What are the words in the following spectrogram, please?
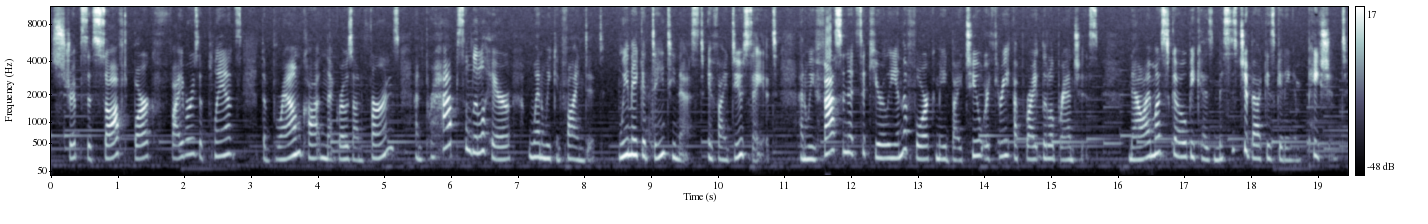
strips of soft bark, fibers of plants, the brown cotton that grows on ferns, and perhaps a little hair when we can find it. We make a dainty nest, if I do say it, and we fasten it securely in the fork made by two or three upright little branches. Now I must go because Mrs. Chebec is getting impatient.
